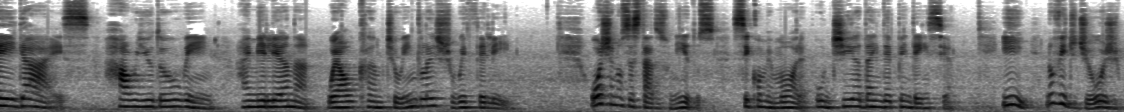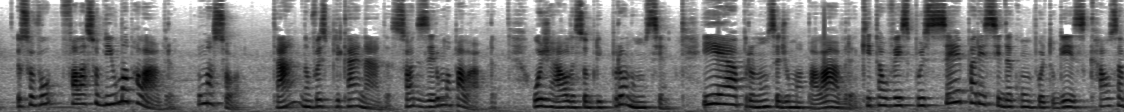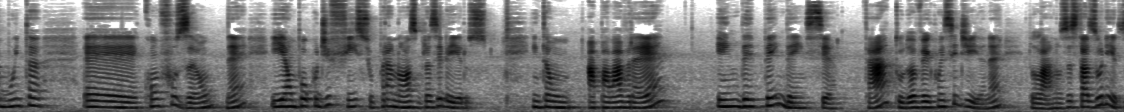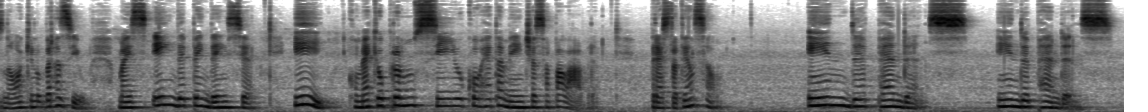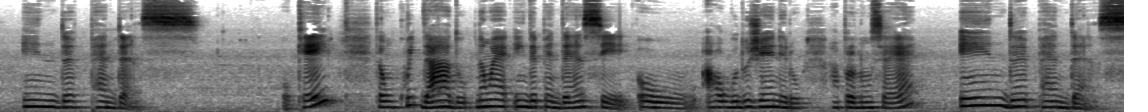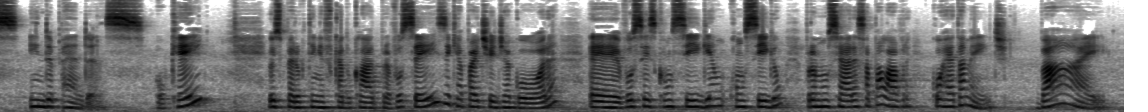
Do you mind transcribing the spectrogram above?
Hey guys, how are you doing? I'm Eliana. Welcome to English with Eli. Hoje nos Estados Unidos se comemora o Dia da Independência. E no vídeo de hoje eu só vou falar sobre uma palavra, uma só, tá? Não vou explicar nada, só dizer uma palavra. Hoje a aula é sobre pronúncia e é a pronúncia de uma palavra que talvez por ser parecida com o português causa muita é, confusão, né? E é um pouco difícil para nós brasileiros. Então, a palavra é independência, tá? Tudo a ver com esse dia, né? Lá nos Estados Unidos, não aqui no Brasil. Mas independência. E como é que eu pronuncio corretamente essa palavra? Presta atenção. Independence. Independence. Independence ok? Então, cuidado, não é independência ou algo do gênero. A pronúncia é independence. Independence, ok? Eu espero que tenha ficado claro para vocês e que a partir de agora é, vocês consigam, consigam pronunciar essa palavra corretamente. Bye!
